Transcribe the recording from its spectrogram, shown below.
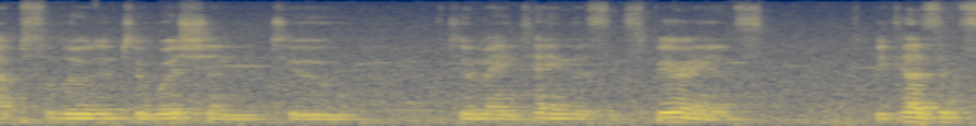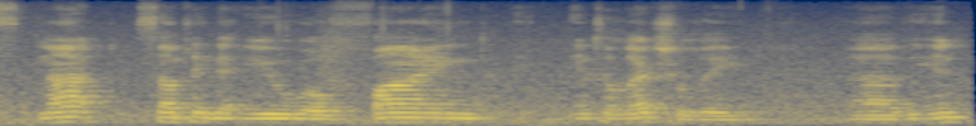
absolute intuition to to maintain this experience, because it's not something that you will find intellectually. Uh, the in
